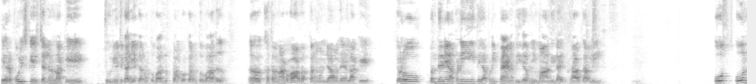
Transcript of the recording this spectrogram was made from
ਫਿਰ ਪੁਲਿਸ ਕੇਸ ਚੱਲਣ ਲੱਗ ਗਏ ਚੋਰੀਆਂ ਚਕਾਰੀਆਂ ਕਰਨ ਤੋਂ ਬਾਅਦ ਲੁੱਟਾਂ ਗੋਆ ਕਰਨ ਤੋਂ ਬਾਅਦ ਅਹ, ਖਤਰਨਾਕ ਵਾਰਦਾਤਾਂ ਨੂੰ ਅੰਜਾਮ ਦੇਣ ਲੱਗ ਗਏ। ਚਲੋ ਬੰਦੇ ਨੇ ਆਪਣੀ ਤੇ ਆਪਣੀ ਭੈਣ ਦੀ ਤੇ ਆਪਣੀ ਮਾਂ ਦੀ ਲਾਈਫ ਖਰਾਬ ਕਰ ਲਈ। ਉਸ ਉਹ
